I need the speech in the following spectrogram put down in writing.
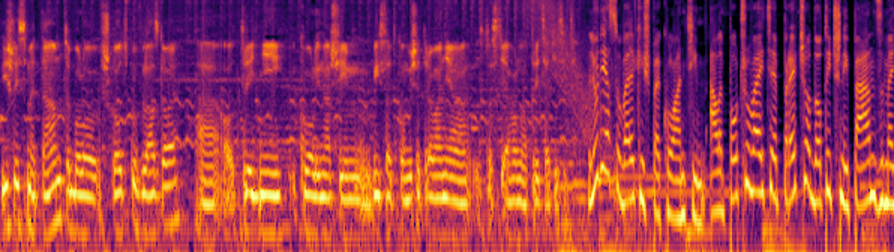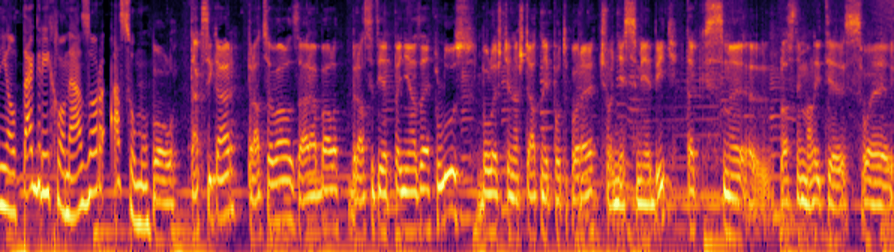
išli sme tam, to bolo v Škótsku, v Glasgow a o 3 dní kvôli našim výsledkom vyšetrovania to stiahol na 30 tisíc. Ľudia sú veľkí špekulanti, ale počúvajte, prečo dotyčný pán zmenil tak rýchlo názor a sumu. Bol taxikár, pracoval, zarábal, bral si tie peniaze, plus bol ešte na štátnej podpore, čo nesmie byť, tak sme e, vlastne mali tie svoje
